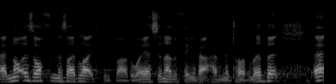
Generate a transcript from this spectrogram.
uh, not as often as I'd like to be, by the way, that's another thing about having a toddler, but uh,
